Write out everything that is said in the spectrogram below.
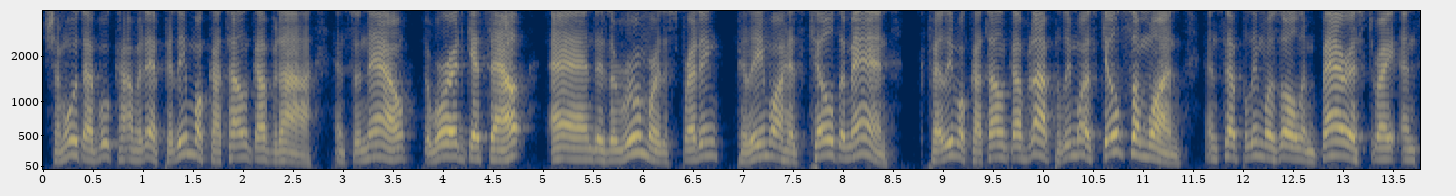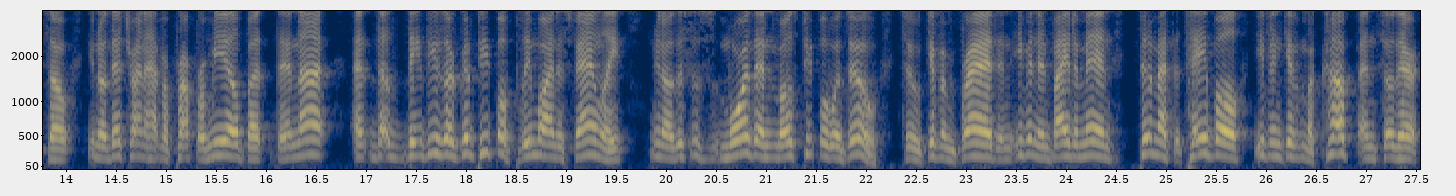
Shamud Abu Kamre, Pelimo Katal Gavra. And so now the word gets out and there's a rumor that's spreading. Pelimo has killed a man. Pelimo Katal Gabra, Pelimo has killed someone. And so Pelimo is all embarrassed, right? And so, you know, they're trying to have a proper meal, but they're not, and these are good people, Pelimo and his family, you know, this is more than most people would do to give him bread and even invite him in, put him at the table, even give him a cup. And so they're,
